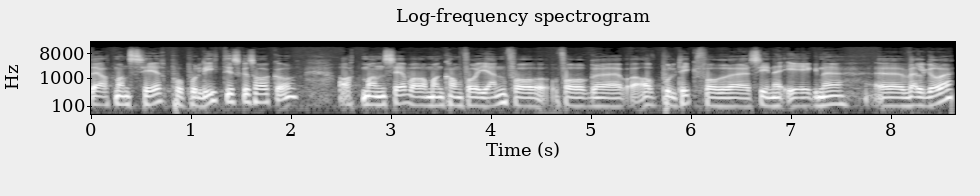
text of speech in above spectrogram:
Det er at man ser på politiske saker, at man ser hva man kan få igjen for, for, av politikk for sine egne velgere.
